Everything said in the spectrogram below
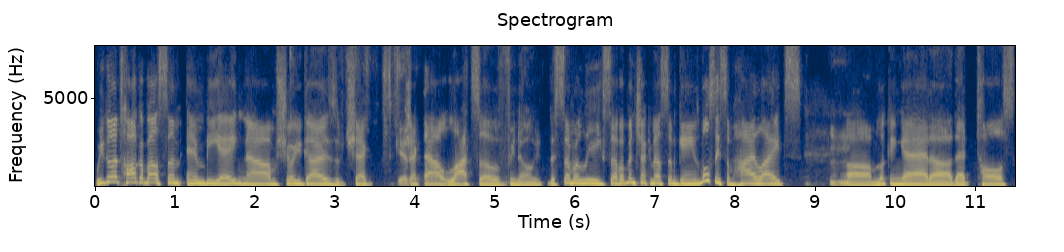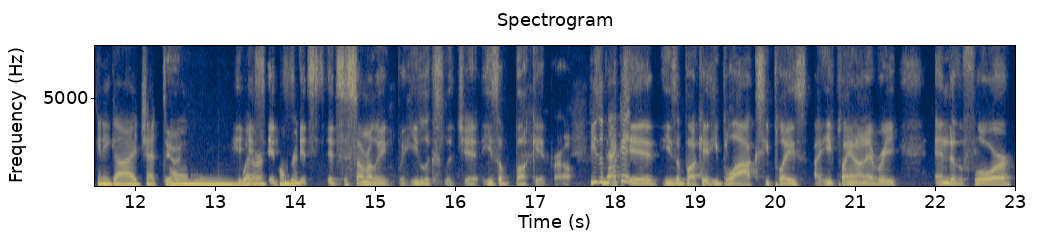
We're gonna talk about some NBA now. I'm sure you guys have checked checked it. out lots of you know the summer league stuff. I've been checking out some games, mostly some highlights. Mm-hmm. Um, looking at uh, that tall, skinny guy, Chet Dude, Home, whatever, it's, it's, it's, it's a summer league, but he looks legit. He's a bucket, bro. He's a that bucket. Kid, he's a bucket. He blocks. He plays. Uh, he's playing on every end of the floor,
